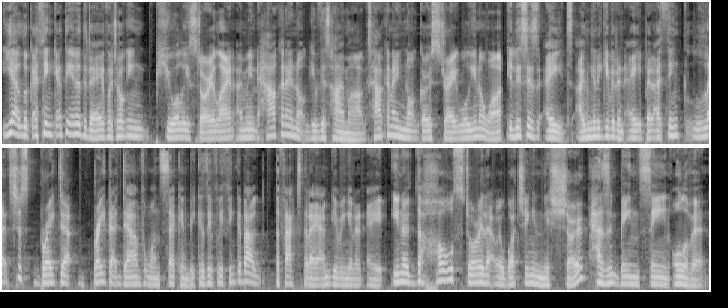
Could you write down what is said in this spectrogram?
Yeah, look, I think at the end of the day, if we're talking purely storyline, I mean, how can I not give this high marks? How can I not go straight? Well, you know what? This is eight. I'm going to give it an eight, but I think let's just break that break that down for one second because if we think about the fact that I am giving it an eight, you know, the whole story that we're watching in this show hasn't been seen. All of it.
